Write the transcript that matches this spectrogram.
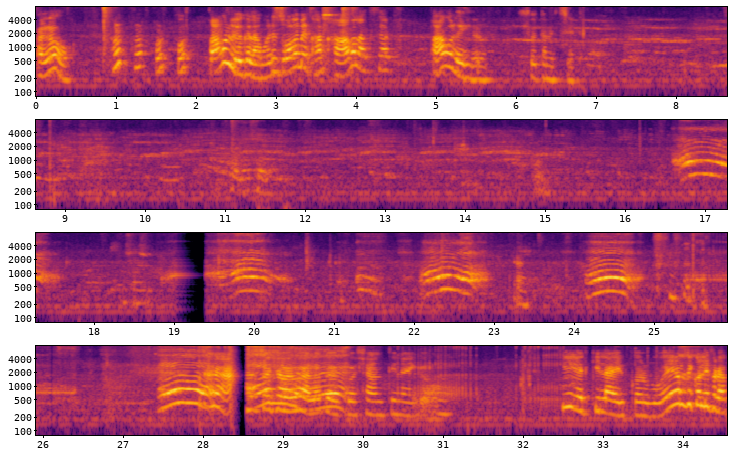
Hello. Paolo gala mı? Zola mı kan kahve laksa? Paolo yiyor. Şu tanıtsın. Thank you. শান্তি নাই গো। কি আর কি লাইভ করব? এরকম দি করলি ফেরা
